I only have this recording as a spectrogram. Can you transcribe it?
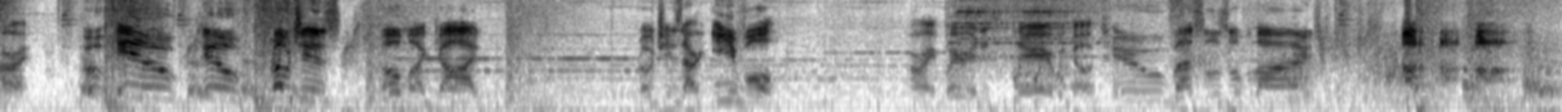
Alright. Oh, ew, ew, roaches. Oh my god. Roaches are evil. Alright, where it is? There we go. Two vessels of light. Ah, ah, ah.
